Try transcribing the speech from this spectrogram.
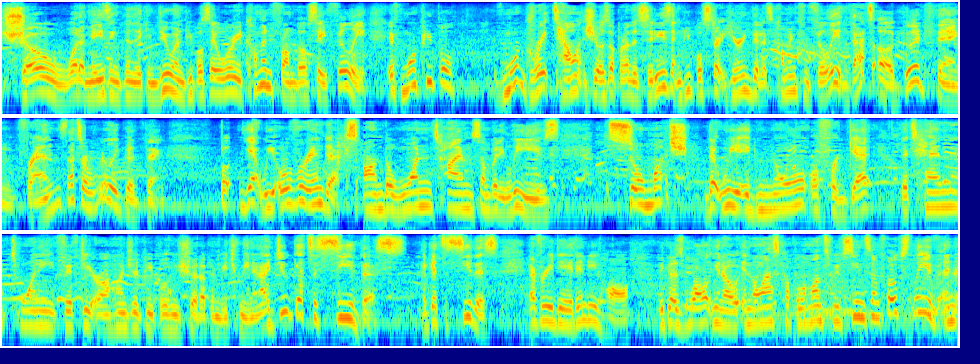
show what amazing thing they can do. And people say, well, where are you coming from? They'll say Philly. If more people if more great talent shows up in other cities and people start hearing that it's coming from Philly, that's a good thing, friends. That's a really good thing but yet we over index on the one time somebody leaves so much that we ignore or forget the 10, 20, 50, or 100 people who showed up in between. And I do get to see this. I get to see this every day at Indy Hall because while, you know, in the last couple of months we've seen some folks leave. And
